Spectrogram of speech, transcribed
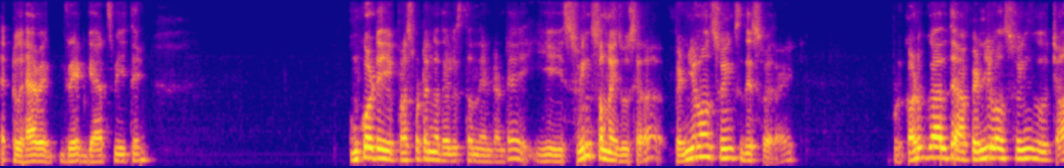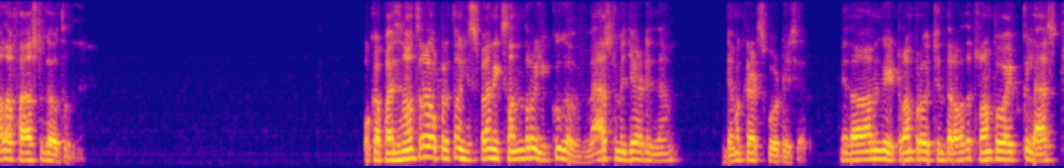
to have a great Gatsby thing ఇంకోటి ప్రస్ఫుటంగా తెలుస్తుంది ఏంటంటే ఈ స్వింగ్స్ ఉన్నాయి చూసారా? Pendulum swings this way right ఇప్పుడు కడుపు కాలితే ఆ పెండ్యులం స్వింగ్ చాలా ఫాస్ట్గా అవుతుంది. ఒక పది సంవత్సరాల క్రితం హిస్పానిక్స్ అందరూ ఎక్కువగా లాస్ట్ మెజారిటీ డెమోక్రాట్స్ ఓటేశారు నిదానంగా ఈ ట్రంప్ వచ్చిన తర్వాత ట్రంప్ వైపుకి లాస్ట్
